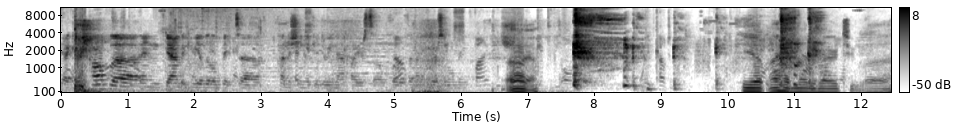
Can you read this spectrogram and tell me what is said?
Yeah, comp uh, and Gambit can be a little bit uh, punishing if you're doing that by yourself or with another person only. Oh, yeah. and get to the Almighty. With countermeasures. Yep, I have no desire to uh,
